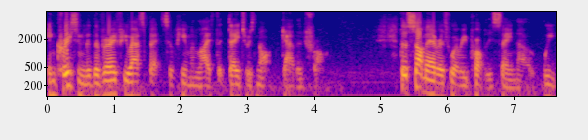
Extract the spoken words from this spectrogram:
increasingly, are very few aspects of human life that data is not gathered from. There's some areas where we probably say no. We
